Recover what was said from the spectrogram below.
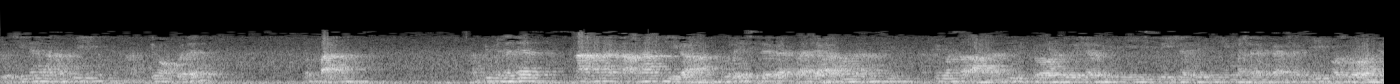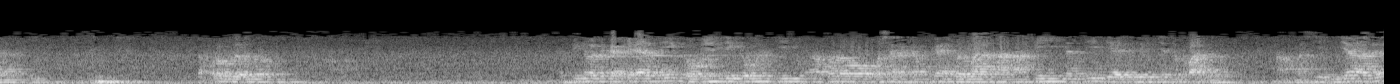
Datuk Cina Hanafi, tengok pada tempat. Tapi misalnya nak anak tak nabi lah. Boleh silakan belajar anak nabi Tapi masalah nanti keluarga syarif Isteri syarif Masyarakat syarif Pasal orangnya nabi Tak problem. Tapi kalau dekat KL ni Komuniti-komuniti Apa tau Masyarakat mungkin yang bermanfaat nabi Nanti dia ada dia punya tempat ni ha, Masjid India ada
